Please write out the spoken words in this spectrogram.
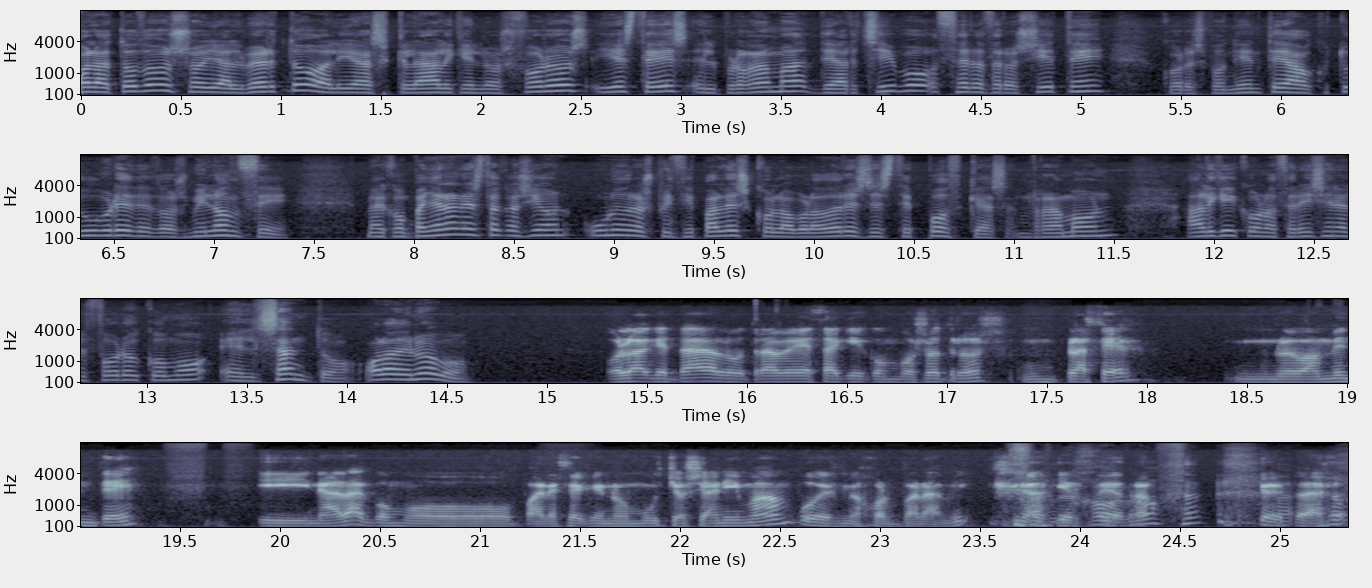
Hola a todos, soy Alberto, alias Clark en los foros, y este es el programa de Archivo 007 correspondiente a octubre de 2011. Me acompañará en esta ocasión uno de los principales colaboradores de este podcast, Ramón, al que conoceréis en el foro como El Santo. Hola de nuevo. Hola, ¿qué tal? Otra vez aquí con vosotros. Un placer nuevamente. Y nada, como parece que no muchos se animan, pues mejor para mí. Pues mejor, ¿no? claro.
